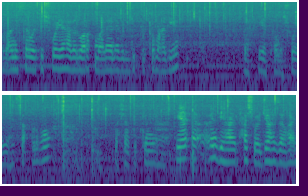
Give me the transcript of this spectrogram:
طبعا سويت شوية هذا الورق مال العنب اللي قلت لكم عليه. لفيتهم شوية هسه اقلبهم عشان الكمية هاي عندي هاي الحشوة جاهزة وهاي.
